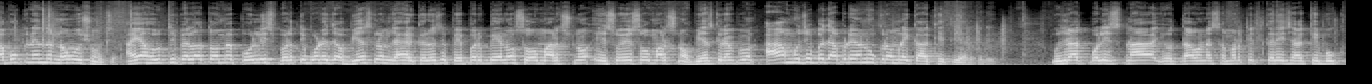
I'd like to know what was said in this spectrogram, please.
આ બુકની અંદર નવું શું છે? અહીંયા સૌથી પહેલાં તો અમે પોલીસ ભરતી બોર્ડે જે અભ્યાસક્રમ જાહેર કર્યો છે, પેપર બેનો, સો માર્ક્સનો એ સો એ સો માર્ક્સનો અભ્યાસક્રમ પણ આ મુજબ જ આપણે અનુક્રમણિકા આખી તૈયાર કરી. ગુજરાત પોલીસના યોદ્ધાઓને સમર્પિત કરી છે આખી બુક.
